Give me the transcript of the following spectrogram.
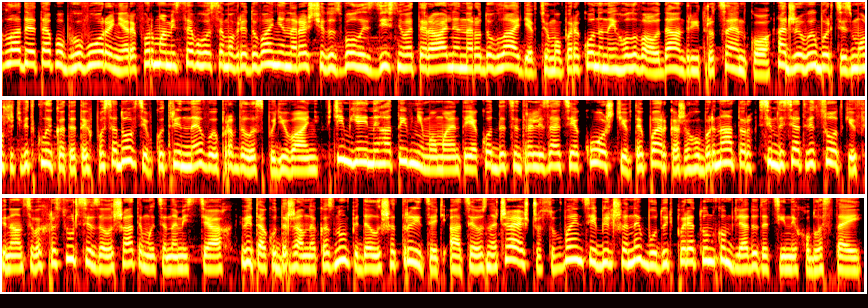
влади етап обговорення. Реформа місцевого самоврядування нарешті дозволить здійснювати реальне народовладдя. В цьому переконаний голова ОДА Андрій Троценко. Адже виборці зможуть відкликати тих посадовців, котрі не виправдали сподівань. Втім, є й негативні моменти, як от децентралізація коштів. Тепер каже губернатор, 70% фінансових ресурсів залишатимуться на місцях. Відтак у державну казну піде лише 30%, а це означає, що субвенції більше не будуть порятунком для дотаційних областей.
